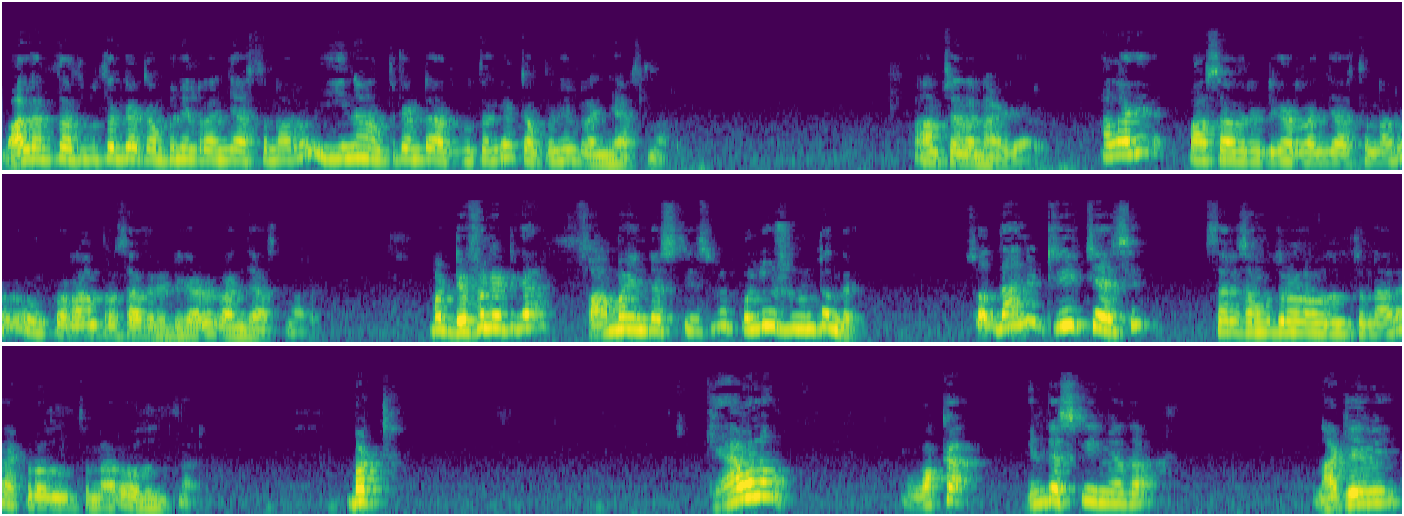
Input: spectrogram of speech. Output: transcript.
వాళ్ళంత అద్భుతంగా కంపెనీలు రన్ చేస్తున్నారు. ఈయన అంతకంటే అద్భుతంగా కంపెనీలు రన్ చేస్తున్నారు. రామచంద్ర నాయుడు గారు. అలాగే ప్రసాద్ రెడ్డి గారు రన్ చేస్తున్నారు. ఇంకో రామప్రసాద్ రెడ్డి గారు రన్ చేస్తున్నారు. బట్ డెఫినెట్గా ఫార్మా ఇండస్ట్రీస్లో పొల్యూషన్ ఉంటుంది. సో దాన్ని ట్రీట్ చేసి సరే సముద్రంలో వదులుతున్నారు ఎక్కడ వదులుతున్నారు వదులుతున్నారు. బట్ కేవలం ఒక ఇండస్ట్రీ మీద నాకేమి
